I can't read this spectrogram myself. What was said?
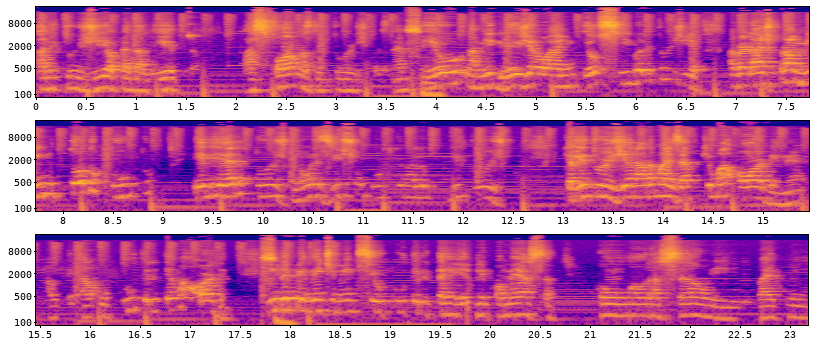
a liturgia ao pé da letra, as formas litúrgicas, né? Sim. Eu, na minha igreja, eu, eu sigo a liturgia. Na verdade, para mim, todo culto, ele é litúrgico. Não existe um culto que não é litúrgico. Porque a liturgia nada mais é do que uma ordem, né? O culto, ele tem uma ordem. Sim. Independentemente se o culto, ele, tem, ele começa com uma oração e vai com,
